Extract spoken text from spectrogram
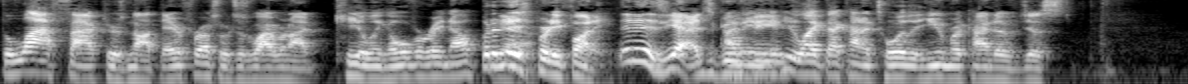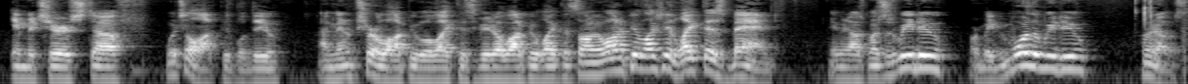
the laugh factor is not there for us, which is why we're not keeling over right now. But it is Yeah. pretty funny. it is. Yeah, it's goofy. I mean, if you like that kind of toilet humor, kind of just immature stuff, which a lot of people do. I mean, I'm sure a lot of people like this video. A lot of people like the song. A lot of people actually like this band. Maybe not as much as we do, or maybe more than we do. Who knows?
